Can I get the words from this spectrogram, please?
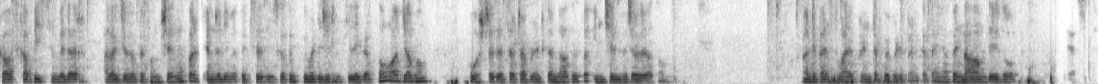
का उसका भी सिमिलर अलग जगह पे फ़ंक्शन है, पर जनरली मैं पिक्सल्स यूज़ करता हूँ, क्योंकि मैं डिजिटल के लिए करता हूँ, और जब हम पोस्टर्स एक्सेट्रा प्रिंट करना होता है तो इंचेस में चले जाता हूँ। डिपेंड्स तुम्हारे प्रिंटर पे भी डिपेंड करता है, यहाँ पे नाम दे दो टेस्ट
